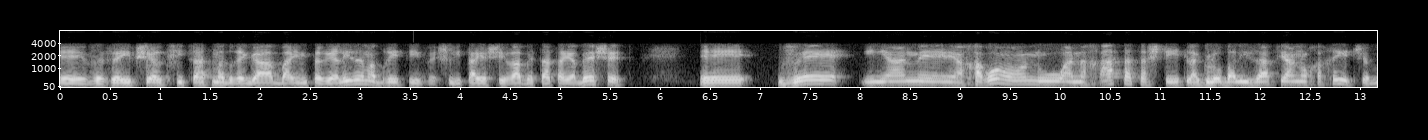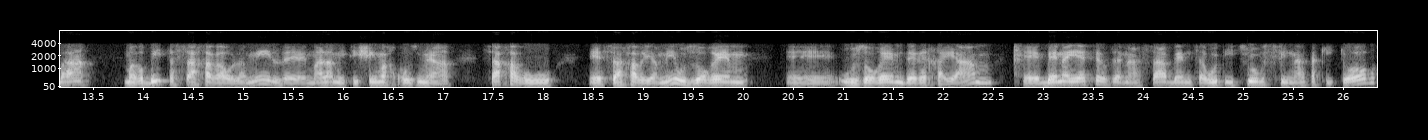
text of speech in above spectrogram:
אה, וזה אפשר קפיצת מדרגה באימפריאליזם הבריטי ושליטה ישירה בתת היבשת. אה, ועניין אחרון הוא הנחת התשתית לגלובליזציה הנוכחית, שבה מרבית הסחר העולמי, למעלה מ-90% מהסחר הוא סחר ימי, הוא זורם, הוא זורם דרך הים, אה, בין היתר זה נעשה באמצעות עיצוב ספינת הקיטור,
